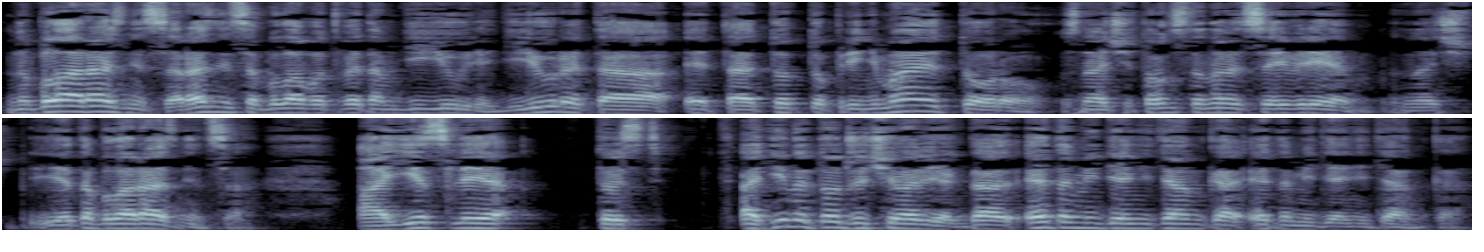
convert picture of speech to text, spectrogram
Но была разница, разница была вот в этом диюре. Диюр это, это тот, кто принимает Тору, значит, он становится евреем. Значит, и это была разница. А если, то есть, один и тот же человек, да, это медианитянка, это медианитянка.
